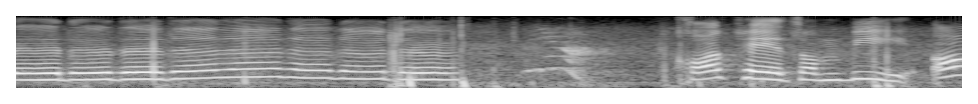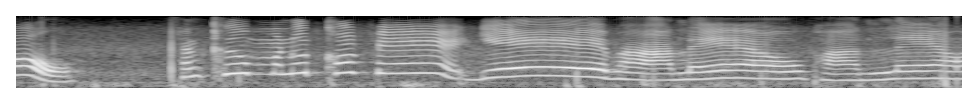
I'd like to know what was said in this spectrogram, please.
เดอเดอเดอเดอเดอเดอเดอเดอเนี่ยคอสเพย์ซอมบี้โอ้วฉันคือมนุษย์คอสเพย์เย่ผ่านแล้วผ่านแล้ว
